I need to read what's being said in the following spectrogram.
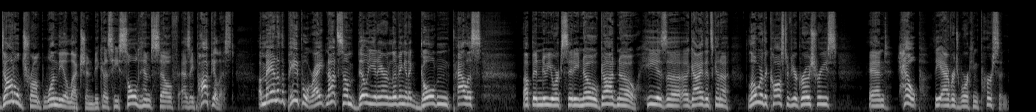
Donald Trump won the election because he sold himself as a populist, a man of the people, right? Not some billionaire living in a golden palace up in New York City. No, God, no. He is a, a guy that's going to lower the cost of your groceries and help the average working person.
